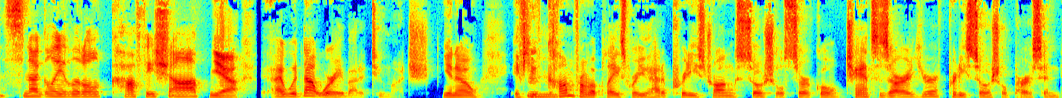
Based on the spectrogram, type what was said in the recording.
snuggly little coffee shop. Yeah, I would not worry about it too much. You know, if you've mm-hmm. come from a place where you had a pretty strong social circle, chances are you're a pretty social person.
